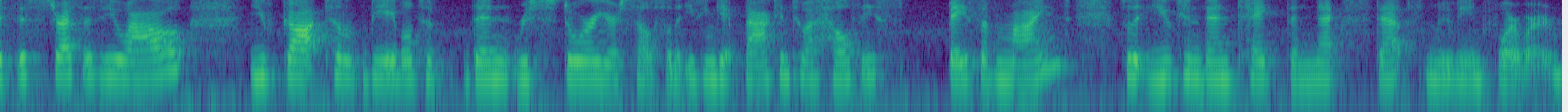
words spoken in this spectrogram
if this stresses you out, you've got to be able to then restore yourself so that you can get back into a healthy space of mind so that you can then take the next steps moving forward.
